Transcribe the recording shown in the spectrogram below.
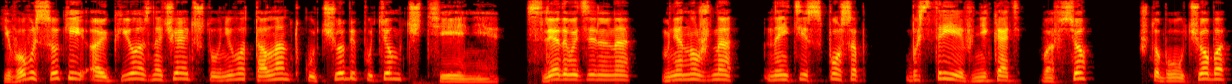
Его высокий IQ означает, что у него талант к учебе путем чтения. Следовательно, мне нужно найти способ быстрее вникать во все, чтобы учеба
